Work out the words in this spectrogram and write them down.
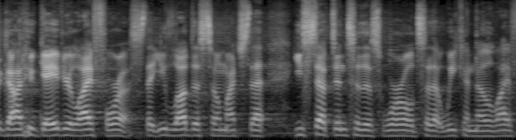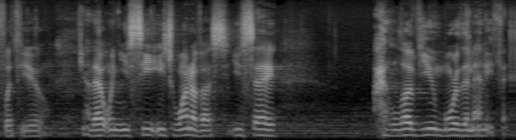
a God who gave your life for us, that you loved us so much that you stepped into this world so that we can know life with you. And that when you see each one of us, you say, I love you more than anything.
